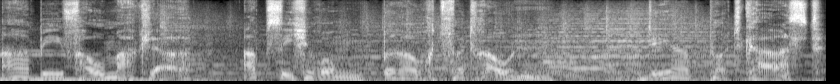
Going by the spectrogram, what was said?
ABV Makler. Absicherung braucht Vertrauen. Der Podcast.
